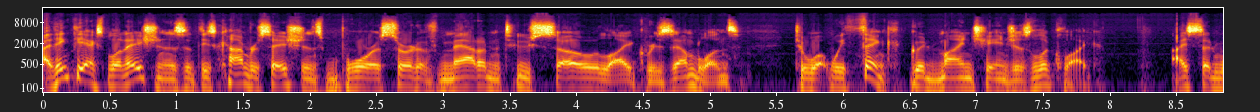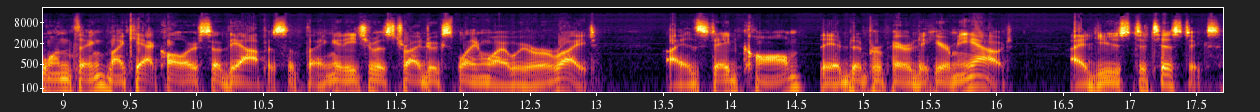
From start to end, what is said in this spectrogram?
I think the explanation is that these conversations bore a sort of Madame Tussaud like resemblance to what we think good mind changes look like. I said one thing, my cat caller said the opposite thing, and each of us tried to explain why we were right. I had stayed calm, they had been prepared to hear me out. I had used statistics.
